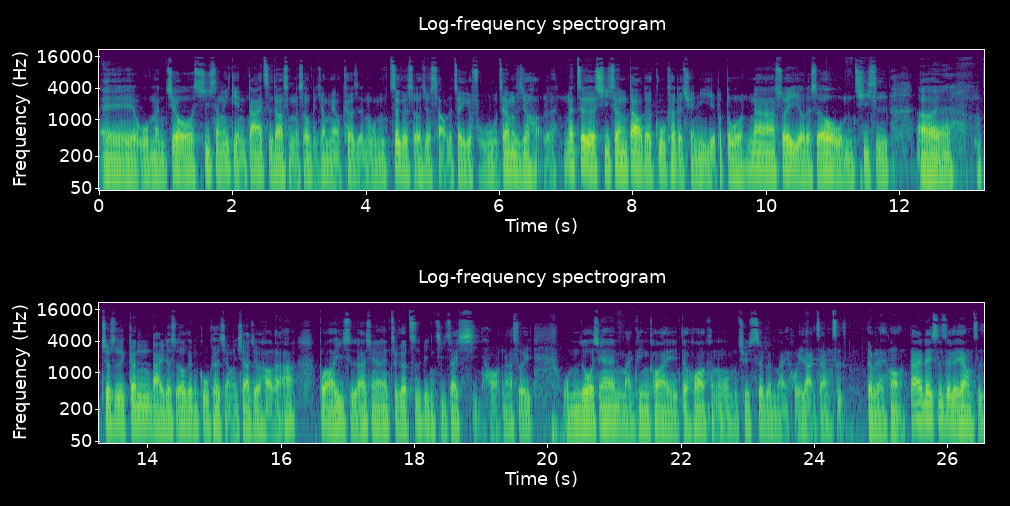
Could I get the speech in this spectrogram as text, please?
诶，我们就牺牲一点，大家知道什么时候比较没有客人，我们这个时候就少了这一个服务，这样子就好了。那这个牺牲到的顾客的权益也不多，那所以有的时候我们其实，呃。就是跟来的时候跟顾客讲一下就好了啊，不好意思啊，现在这个制冰机在洗哈，那所以我们如果现在买冰块的话，可能我们去设备买回来这样子，对不对哈？大概类似这个样子，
